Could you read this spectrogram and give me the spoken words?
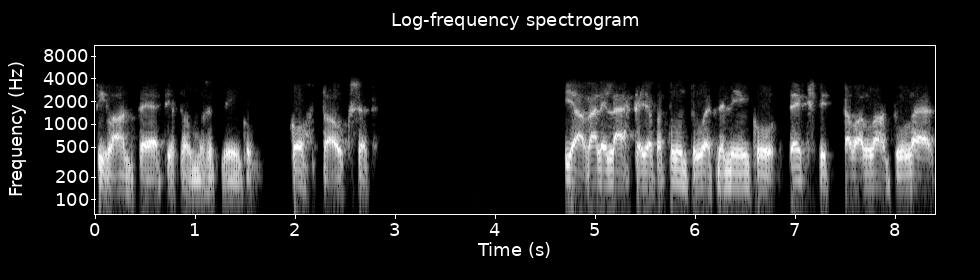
tilanteet ja tuommoiset niin kohtaukset. Ja välillä ehkä jopa tuntuu, että ne niin kuin tekstit tavallaan tulee,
